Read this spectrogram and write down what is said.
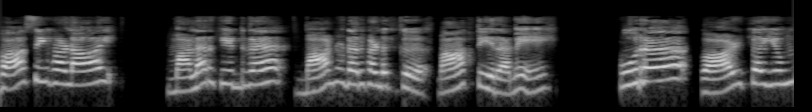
வாசிகளாய் மலர்கின்ற மானுடர்களுக்கு மாத்திரமே புற வாழ்க்கையும்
